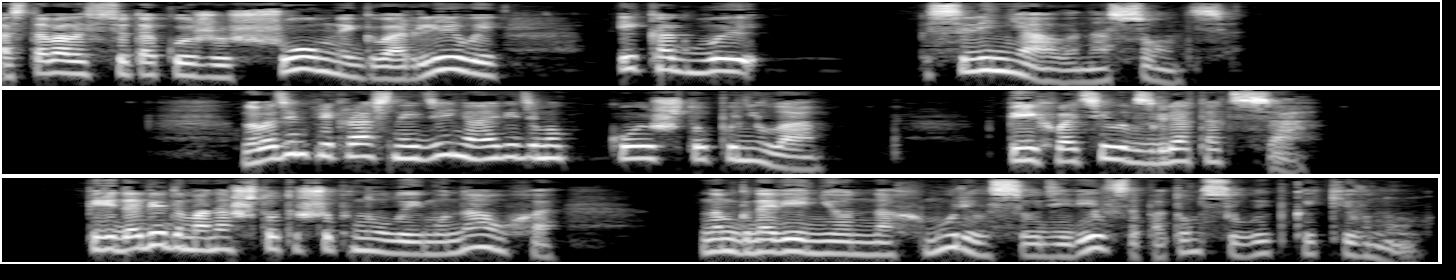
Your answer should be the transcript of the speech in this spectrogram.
оставалась все такой же шумной, говорливой и как бы слиняла на солнце. Но в один прекрасный день она, видимо, кое-что поняла — перехватила взгляд отца. Перед обедом она что-то шепнула ему на ухо. На мгновение он нахмурился, удивился, потом с улыбкой кивнул.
